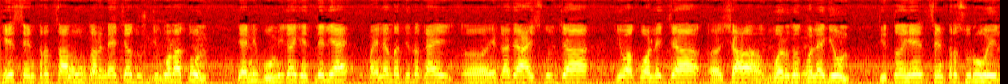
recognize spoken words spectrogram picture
हे सेंटर चालू करण्याच्या दृष्टिकोनातून त्यांनी भूमिका घेतलेली आहे. पहिल्यांदा तिथं काय एखाद्या हायस्कूलच्या किंवा कॉलेजच्या शाळा वर्ग खोल्या घेऊन तिथं हे सेंटर सुरू होईल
